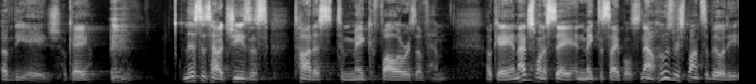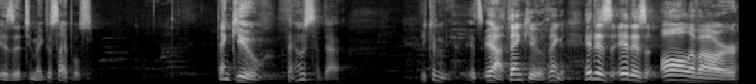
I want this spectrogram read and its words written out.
of the age, okay? this is how Jesus taught us to make followers of him. Okay, and I just want to say, and make disciples. Now, whose responsibility is it to make disciples? Thank you. Who said that? You can, it's, yeah, thank you, thank you. It is, it is all of our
